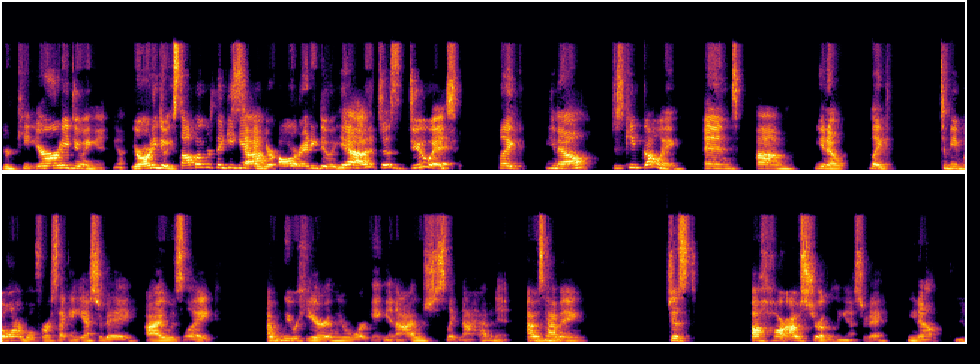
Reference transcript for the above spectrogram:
you're Keep, you're already doing it. yeah you're already doing it. stop overthinking it and you're already doing it Yeah, just do it. Like, you know, just keep going. And um, you know, like to be vulnerable for a second. Yesterday, I was like I, we were here and we were working and I was just like not having it. I was Mhm. having just a hard I was struggling yesterday, you know. Yeah.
